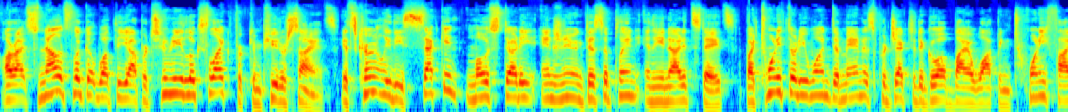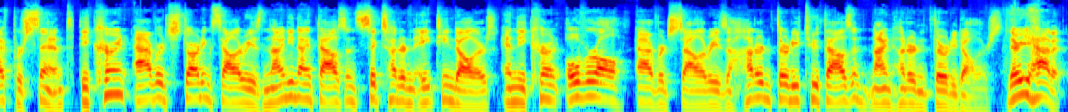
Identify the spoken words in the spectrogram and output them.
All right, so now let's look at what the opportunity looks like for computer science. It's currently the second most studied engineering discipline in the United States. By 2031, demand is projected to go up by a whopping 25%. The current average starting salary is $99,618, and the current overall average salary is $132,930. There you have it.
